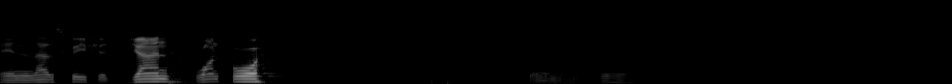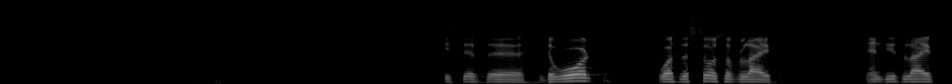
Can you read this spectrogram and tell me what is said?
And another scripture, John 1 4. John 1 4. It says, uh, The Word was the source of life, and this life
